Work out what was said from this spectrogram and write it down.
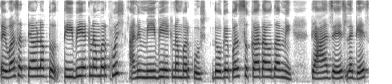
तेव्हा सत्यावर लागतो. ती बी एक नंबर खुश आणि मी बी एक नंबर खुश. दोघे पण सुखात आहोत आम्ही. त्याच वेळेस लगेच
